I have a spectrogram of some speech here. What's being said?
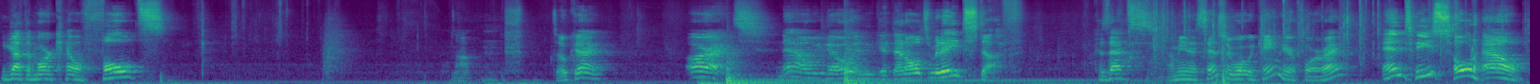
You got the Markelle Fultz. Not, it's okay. All right, now we go and get that Ultimate 8 stuff. Because that's, I mean, essentially what we came here for, right? NT sold out.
